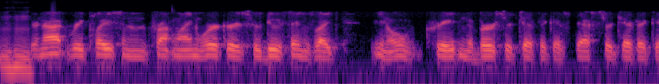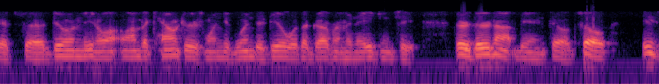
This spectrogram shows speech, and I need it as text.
Mm-hmm. They're not replacing frontline workers who do things like you know, creating the birth certificates, death certificates, uh, doing, you know, on the counters when you go in to deal with a government agency. They're they're not being filled. So he's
